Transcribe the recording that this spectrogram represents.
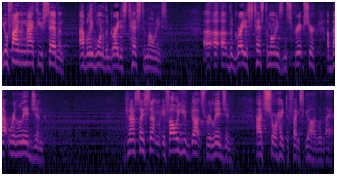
You'll find in Matthew 7, I believe, one of the greatest testimonies, uh, uh, uh the greatest testimonies in Scripture about religion. Can I say something? If all you've got is religion, I'd sure hate to face God with that.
